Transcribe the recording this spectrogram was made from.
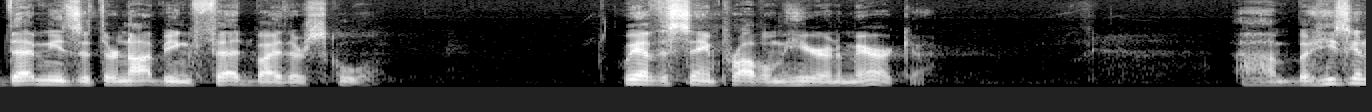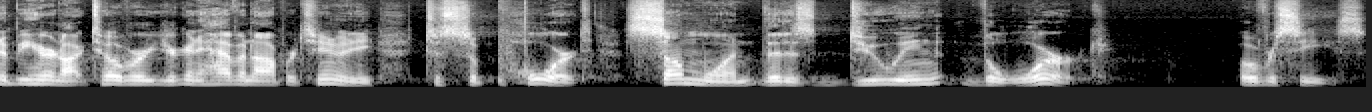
that means that they're not being fed by their school. We have the same problem here in America. um, but he's going to be here in October. You're going to have an opportunity to support someone that is doing the work overseas.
